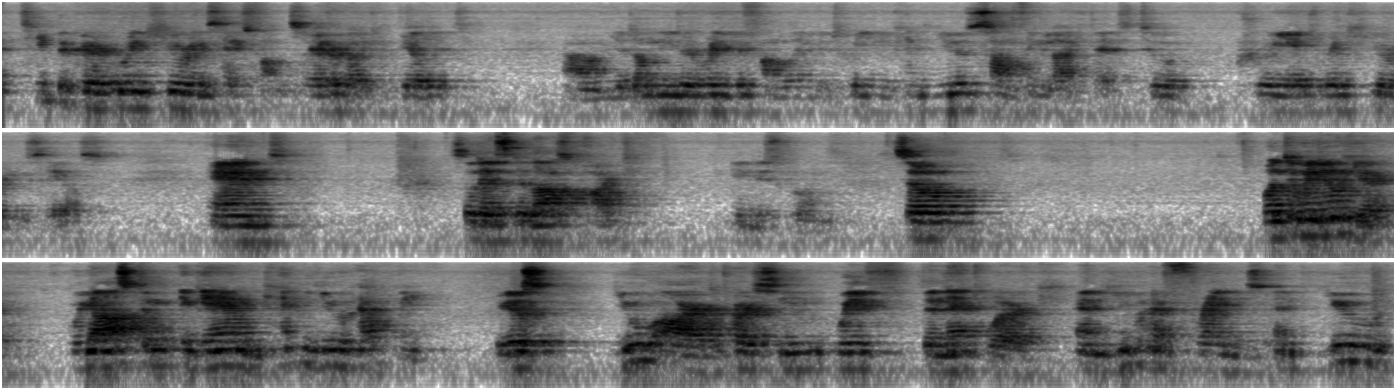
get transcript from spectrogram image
a, typical recurring sales funnel, so everybody can build it. Um, you don't need a review funnel in between. You can use something like that to create recurring sales. And so that's the last part in this drawing. So what do we do here? We ask them again, can you help me? Because you are the person with the network and you have friends and you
